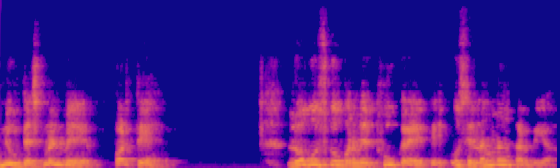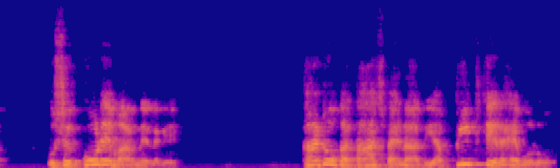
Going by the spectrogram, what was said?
न्यू टेस्टमेंट में पढ़ते हैं। लोग उसके ऊपर में थूक रहे थे, उसे नंगा कर दिया, उसे कोड़े मारने लगे। कांटों का ताज पहना दिया, पीटते रहे वो लोग।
